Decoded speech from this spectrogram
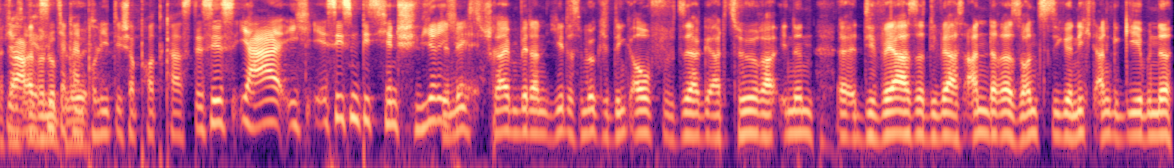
ist ja, wir sind ja kein politischer Podcast. Es ist, ja, ich, es ist ein bisschen schwierig. Demnächst schreiben wir dann jedes mögliche Ding auf, sehr geehrte ZuhörerInnen, äh, diverse, divers andere, sonstige, nicht angegebene.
